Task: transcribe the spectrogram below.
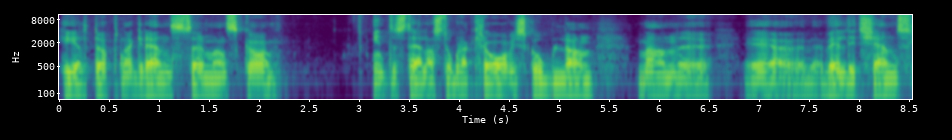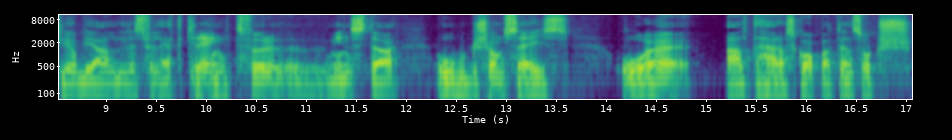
helt öppna gränser, man ska inte ställa stora krav i skolan, man eh, är väldigt känslig och blir alldeles för lätt kränkt för eh, minsta ord som sägs. Och allt det här har skapat en sorts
